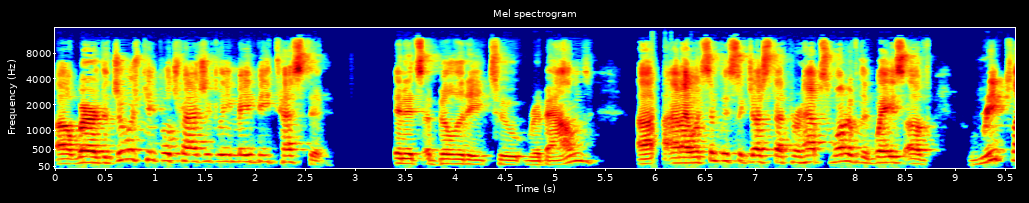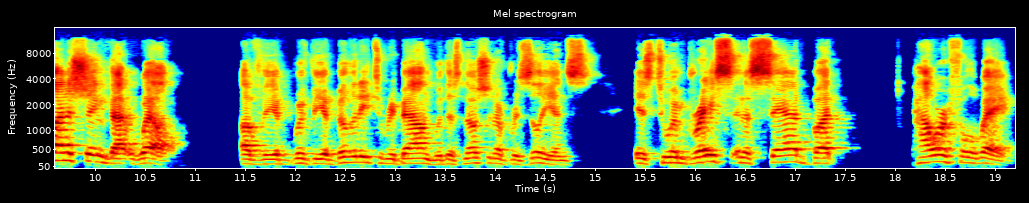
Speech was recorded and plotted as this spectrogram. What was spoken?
uh, where the Jewish people tragically may be tested in its ability to rebound. Uh, and I would simply suggest that perhaps one of the ways of replenishing that well of the with the ability to rebound with this notion of resilience is to embrace in a sad but powerful way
